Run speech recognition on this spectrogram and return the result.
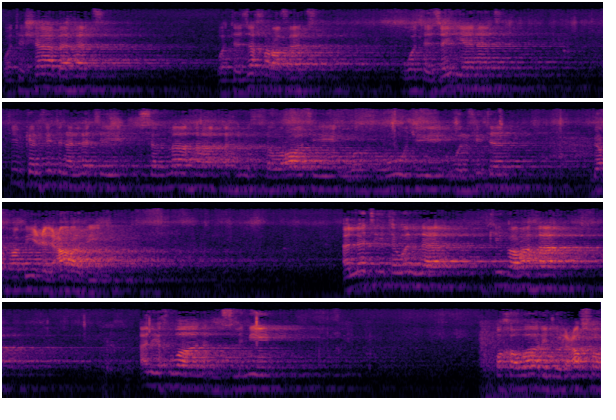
وتشابهت وتزخرفت وتزينت. تلك الفتنة التي سماها أهل الثورات والخروج والفتن بالربيع العربي التي تولى كبرها الإخوان المسلمين وخوارج العصر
